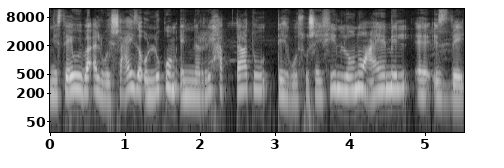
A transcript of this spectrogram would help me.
نساوي بقى الوش. عايزة أقول لكم إن الريحة بتاعته تهوس. وشايفين لونه عامل آه إزاي.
